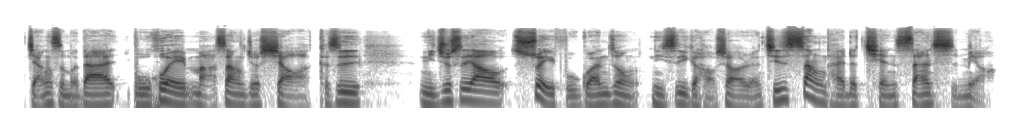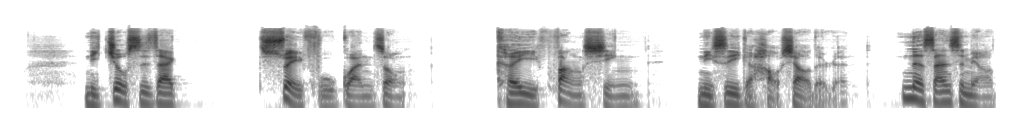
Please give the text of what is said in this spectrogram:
讲什么大家不会马上就笑啊。可是你就是要说服观众你是一个好笑的人。其实上台的前三十秒，你就是在说服观众可以放心你是一个好笑的人。那三十秒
